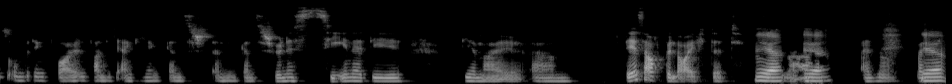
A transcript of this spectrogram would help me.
es unbedingt wollen, fand ich eigentlich ein ganz, eine ganz schöne Szene, die dir mal, ähm, der ist auch beleuchtet. Ja, ja. Also, ja,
